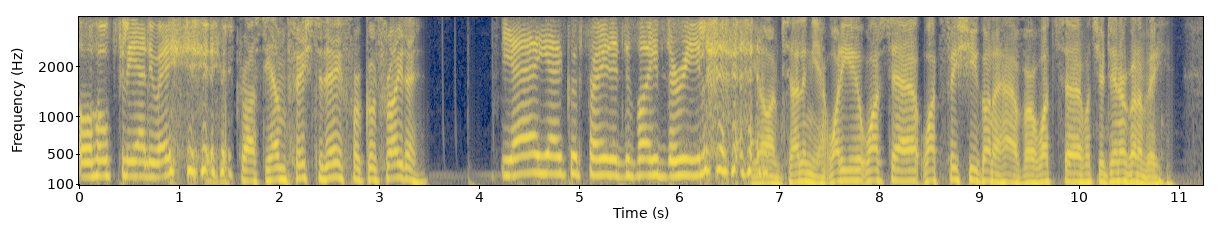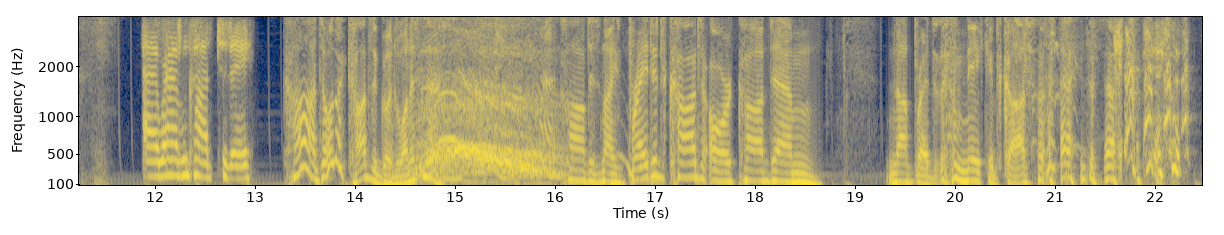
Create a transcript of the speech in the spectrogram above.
Oh, hopefully anyway. Fingers crossed. You haven't fished today for Good Friday? Yeah, yeah. Good Friday. The vibes are real. You know, I'm telling you. What are you? What uh, what fish are you going to have, or what's uh, what's your dinner going to be? uh, we're having cod today. Cod. Oh, that cod's a good one, isn't it? Cod is nice. Breaded cod or cod? Um, not breaded. naked cod.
